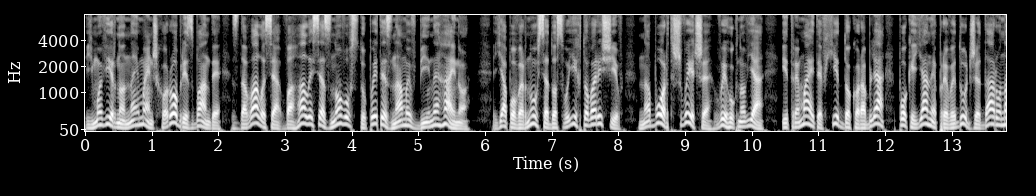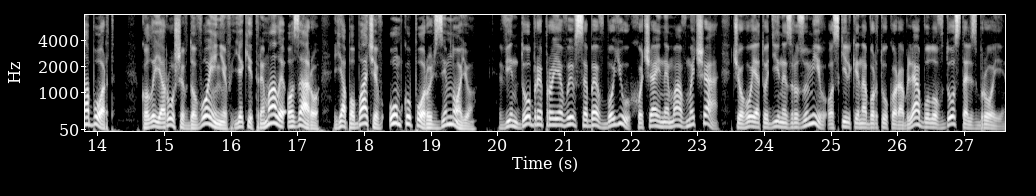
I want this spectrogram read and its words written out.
ймовірно, найменш хоробрі з банди, здавалося, вагалися знову вступити з нами в бій негайно. Я повернувся до своїх товаришів. На борт швидше. вигукнув я, і тримайте вхід до корабля, поки я не приведу Джедару на борт. Коли я рушив до воїнів, які тримали Озару, я побачив умку поруч зі мною. Він добре проявив себе в бою, хоча й не мав меча, чого я тоді не зрозумів, оскільки на борту корабля було вдосталь зброї.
